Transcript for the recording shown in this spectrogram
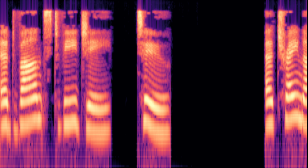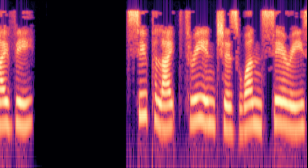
Advanced VG 2 a Train IV SuperLite 3 inches 1 series.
